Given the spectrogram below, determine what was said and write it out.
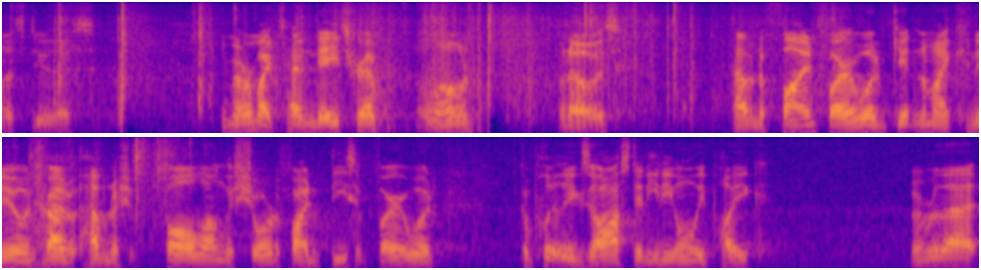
let's do this. You remember my 10 day trip alone when I was having to find firewood, getting in my canoe and trying having to fall along the shore to find decent firewood, completely exhausted, eating only pike. Remember that?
